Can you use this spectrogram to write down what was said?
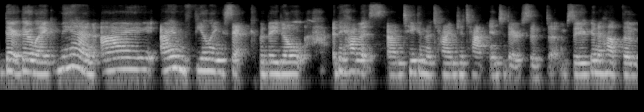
they're they're like, man, I I am feeling sick, but they don't they haven't um, taken the time to tap into their symptoms. So you're going to help them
